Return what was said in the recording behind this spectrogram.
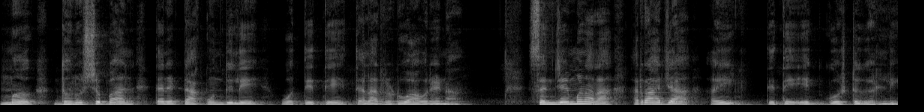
मग धनुष्यबाण त्याने टाकून दिले व तेथे त्याला रडू आवरेना संजय म्हणाला राजा ऐक तेथे एक गोष्ट घडली.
